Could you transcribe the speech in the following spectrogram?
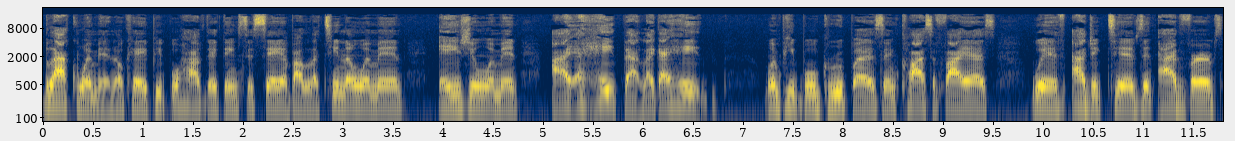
black women, okay? People have their things to say about Latina women, Asian women. I, I hate that. Like, I hate when people group us and classify us with adjectives and adverbs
